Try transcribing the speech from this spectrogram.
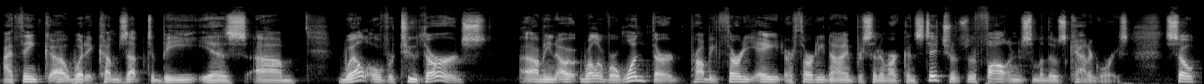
I think uh, what it comes up to be is um, well over two thirds I mean, uh, well over one third, probably 38 or 39% of our constituents would fall into some of those categories. So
